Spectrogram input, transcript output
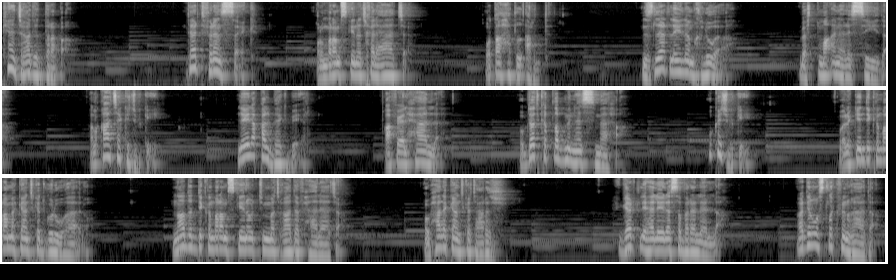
كانت غادي تضربها. دارت فرنسيك. والمرا مسكينة تخلعات وطاحت الأرض. نزلت ليلى مخلوعة. باش تطمئن على السيدة. لقاتها كتبكي. ليلى قلبها كبير. بقى فيها الحال. وبدات كطلب منها السماحة. وكتبكي ولكن ديك المرة ما كانت كتقول والو ناضت ديك المرة مسكينة وتمت غادة في حالاتها. وبحالها كانت كتعرج. قالت ليها ليلى صبر لالا غادي نوصلك فين غادة؟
